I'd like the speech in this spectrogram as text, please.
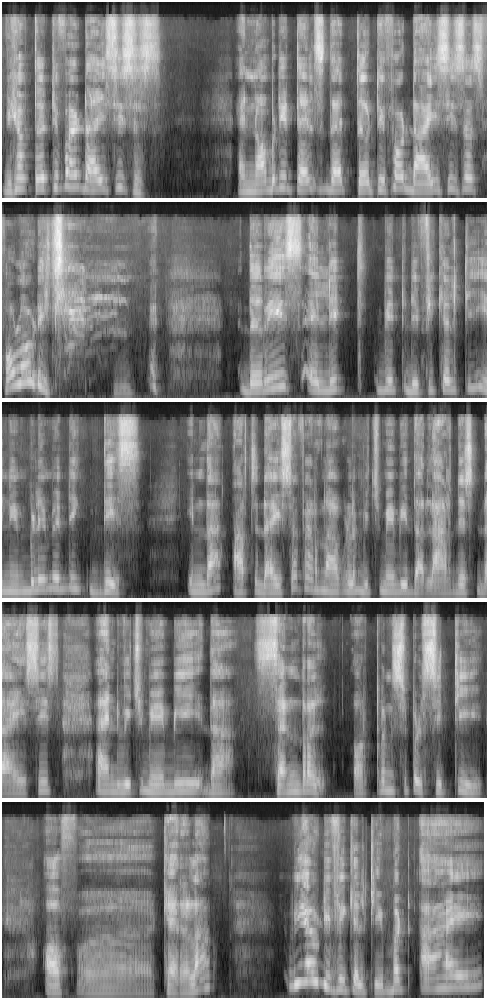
We have 35 dioceses, and nobody tells that 34 dioceses followed it. there is a little bit difficulty in implementing this in the Archdiocese of Ernakulam, which may be the largest diocese and which may be the central or principal city of uh, Kerala. We have difficulty, but I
